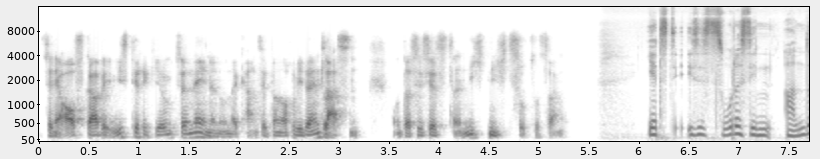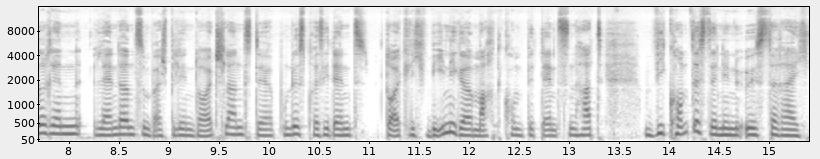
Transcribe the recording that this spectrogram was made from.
seine Aufgabe ist, die Regierung zu ernennen und er kann sie dann auch wieder entlassen. Und das ist jetzt nicht nichts sozusagen. Jetzt ist es so, dass in anderen Ländern, zum Beispiel in Deutschland, der Bundespräsident deutlich weniger Machtkompetenzen hat. Wie kommt es denn in Österreich,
